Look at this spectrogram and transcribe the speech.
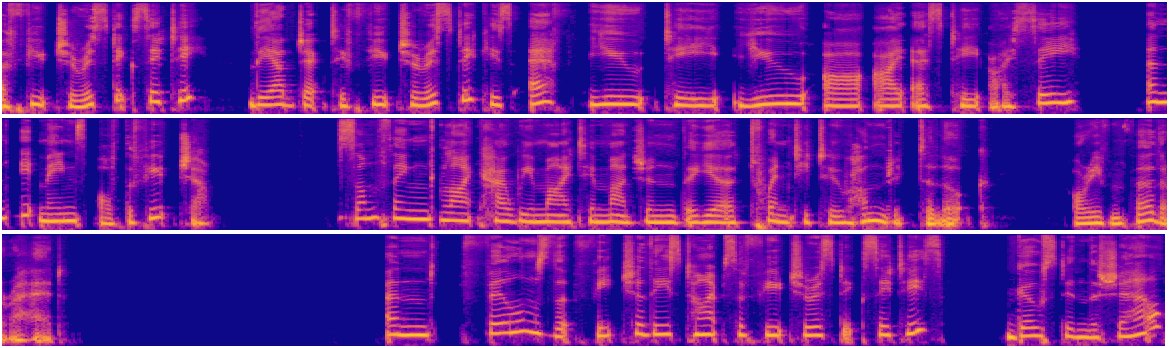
A futuristic city, the adjective futuristic is F-U-T-U-R-I-S-T-I-C and it means of the future something like how we might imagine the year 2200 to look, or even further ahead. And films that feature these types of futuristic cities, Ghost in the Shell,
